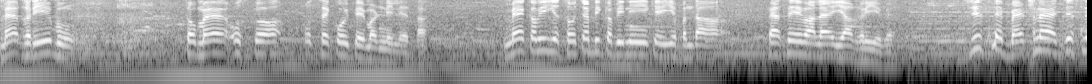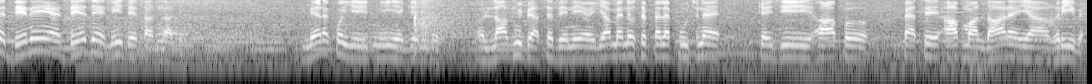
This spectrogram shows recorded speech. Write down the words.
मैं गरीब हूँ तो मैं उसको, उससे कोई पेमेंट नहीं लेता। मैं कभी ये सोचा भी कभी नहीं कि ये बंदा पैसे वाला है या गरीब है। जिसने बैठना है, जिसने देने हैं, दे दे, नहीं देता, ना दे। मेरा कोई ये नहीं है कि लाजमी पैसे देने हैं, या मैंने उससे पहले पूछना है कि जी आप पैसे, आप मालदार हैं या गरीब हैं?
